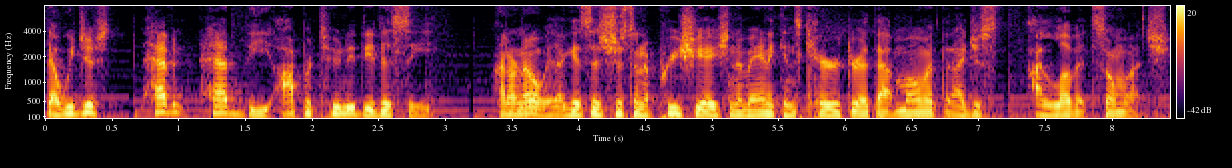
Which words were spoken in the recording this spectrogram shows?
that we just haven't had the opportunity to see. I don't know. I guess it's just an appreciation of Anakin's character at that moment that I just, I love it so much.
